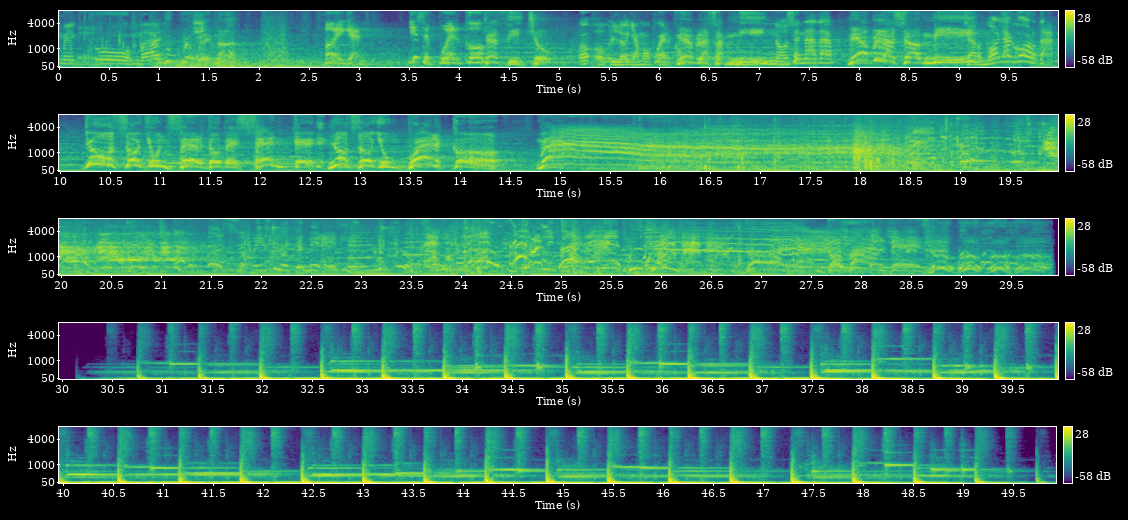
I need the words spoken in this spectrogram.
me comas. ¿Algún problema? Oigan, ¿y ese puerco? ¿Qué has dicho? Oh, oh, lo llamo puerco. ¿Me hablas a mí? No sé nada. ¿Me hablas a mí? Se la gorda. ¡Yo soy un cerdo decente! ¡No soy un puerco! ¡Ah! Eso es lo que merecen.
